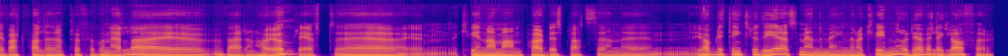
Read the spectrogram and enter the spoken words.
i vart fall i den professionella världen har jag Mm. upplevt. Kvinna, man på arbetsplatsen. Jag har blivit inkluderad som en i mängden av kvinnor och det är jag väldigt glad för.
